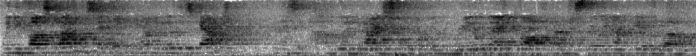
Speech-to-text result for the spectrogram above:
When you call somebody and you say, hey, can you help me move this couch? And they say, oh, I would, but I just woke up with a real bad cough and I'm just really not feeling well.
